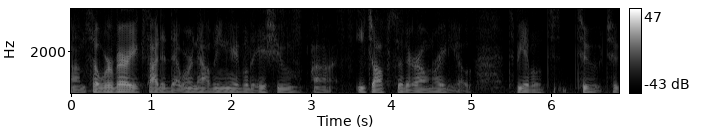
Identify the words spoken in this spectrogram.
Um, so we're very excited that we're now being able to issue uh, each officer their own radio to be able to, to, to,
